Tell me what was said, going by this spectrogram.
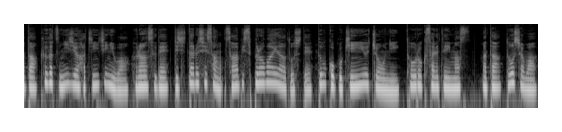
また、9月28日にはフランスでデジタル資産サービスプロバイダーとして同国金融庁に登録されています。また、同社は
